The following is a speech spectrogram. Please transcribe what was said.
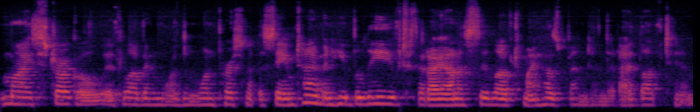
my struggle with loving more than one person at the same time, and he believed that I honestly loved my husband and that I loved him.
